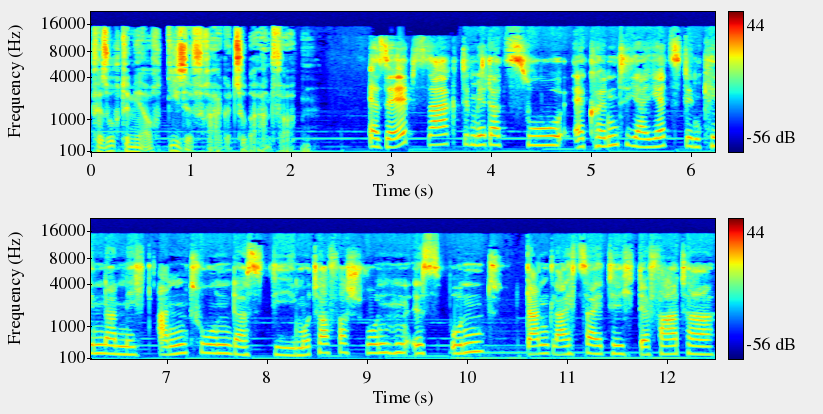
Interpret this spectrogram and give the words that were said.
versuchte mir auch diese Frage zu beantworten. Er selbst sagte mir dazu, er könnte ja jetzt den Kindern nicht antun, dass die Mutter verschwunden ist und dann gleichzeitig der Vater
